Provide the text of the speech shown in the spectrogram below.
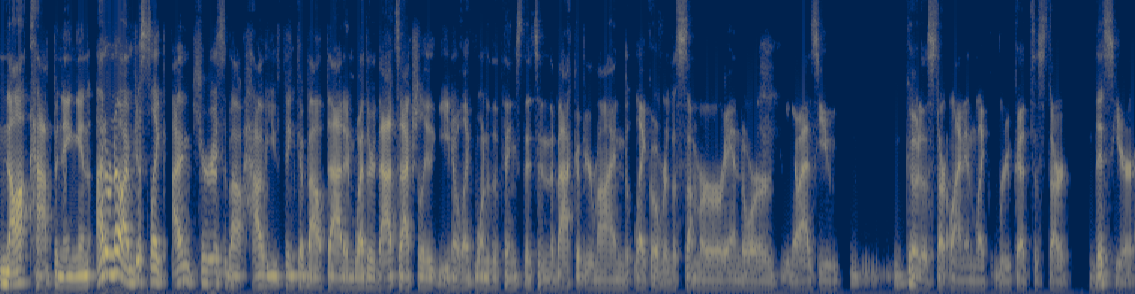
not happening. And i don't know i'm just like i'm curious about how you think about that and whether that's actually you know like one of the things that's in the back of your mind like over the summer and or you know as you go to the start line in like ruka to start this year.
